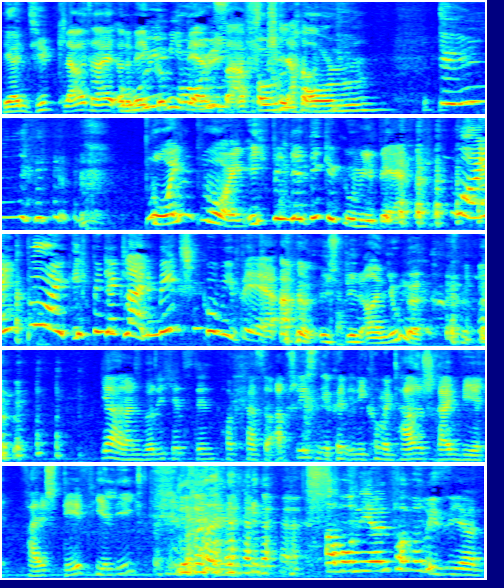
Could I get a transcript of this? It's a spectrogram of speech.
ja, ein Typ klaut halt oder will Gummibärensaft klauen. Boing, boing, ich bin der dicke Gummibär. Boing, boing, ich bin der kleine Mädchengummibär. Ich bin ein Junge. Ja, dann würde ich jetzt den Podcast so abschließen. Ihr könnt in die Kommentare schreiben, wie falsch Dave hier liegt. Abonnieren, favorisieren.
